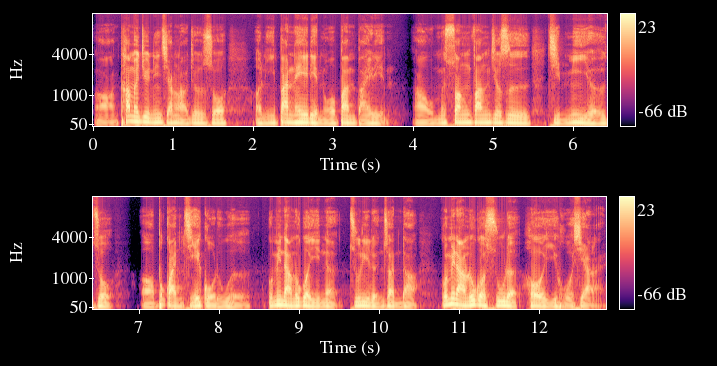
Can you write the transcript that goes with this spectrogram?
啊，他们就已经讲好，就是说，哦，你扮黑脸，我扮白脸啊，我们双方就是紧密合作哦，不管结果如何，国民党如果赢了，朱立伦赚到；国民党如果输了，侯友谊活下来，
